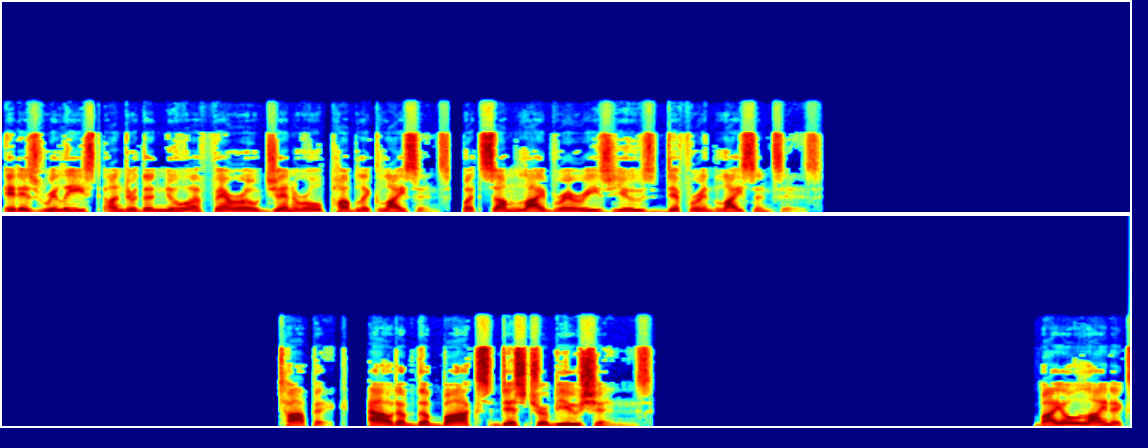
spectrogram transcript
It is released under the GNU Affero General Public License, but some libraries use different licenses. Topic: Out-of-the-box distributions. BioLinux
